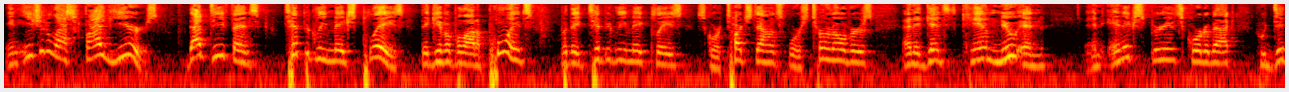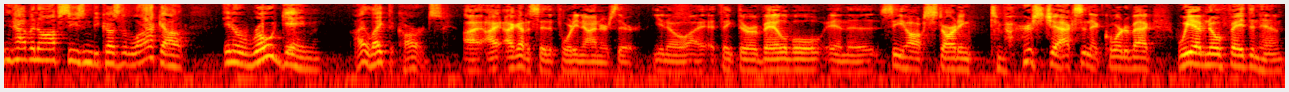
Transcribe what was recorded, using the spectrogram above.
in each of the last five years. That defense typically makes plays. They give up a lot of points, but they typically make plays, score touchdowns, force turnovers. And against Cam Newton, an inexperienced quarterback who didn't have an offseason because of the lockout, in a road game, I like the cards. I, I, I got to say the 49ers there. You know, I, I think they're available, and the Seahawks starting Tarvaris Jackson at quarterback. We have no faith in him.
